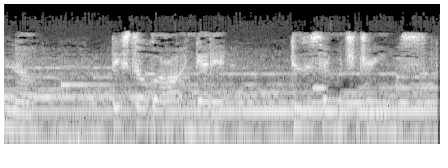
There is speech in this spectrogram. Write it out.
No. They still go out and get it. Do the same with your dreams.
